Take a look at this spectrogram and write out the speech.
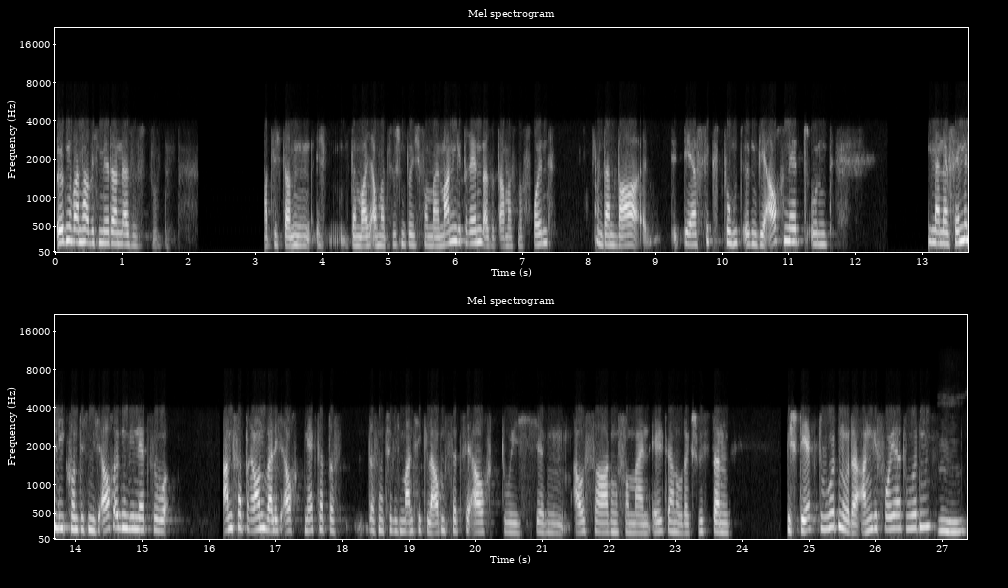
irgendwann habe ich mir dann, also hat sich dann, ich, dann war ich auch mal zwischendurch von meinem Mann getrennt, also damals noch Freund. Und dann war der Fixpunkt irgendwie auch nett und in meiner Family konnte ich mich auch irgendwie nicht so anvertrauen, weil ich auch gemerkt habe, dass, dass natürlich manche Glaubenssätze auch durch ähm, Aussagen von meinen Eltern oder Geschwistern bestärkt wurden oder angefeuert wurden. Mhm.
